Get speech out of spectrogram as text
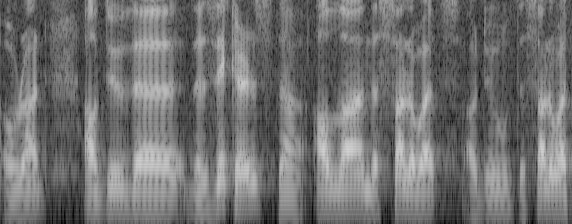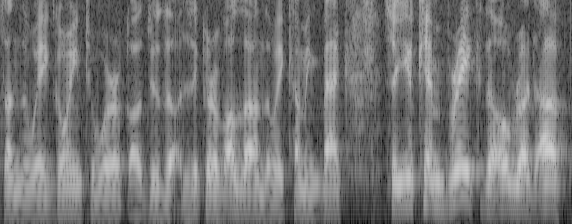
awrad. I'll do the, the zikrs, the Allah and the salawats, I'll do the salawats on the way going to work, I'll do the zikr of Allah on the way coming back. So you can break the awrad up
